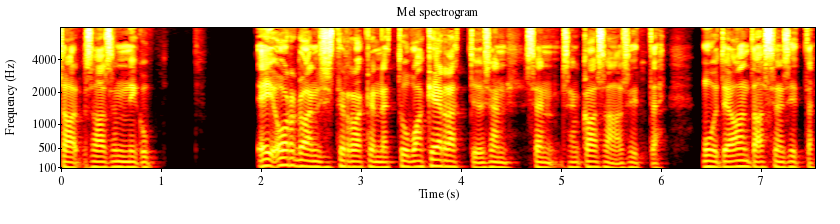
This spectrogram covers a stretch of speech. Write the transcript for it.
Saa, saa sen niinku, ei orgaanisesti rakennettua, vaan kerättyä sen, sen, sen kasaan sitten muuten antaa sen sitten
